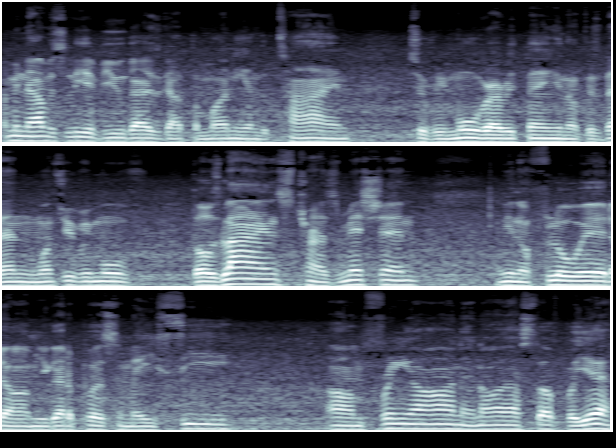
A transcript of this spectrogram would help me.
I mean obviously if you guys got the money and the time to remove everything you know because then once you remove those lines transmission you know fluid um you got to put some ac um freon and all that stuff. But yeah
